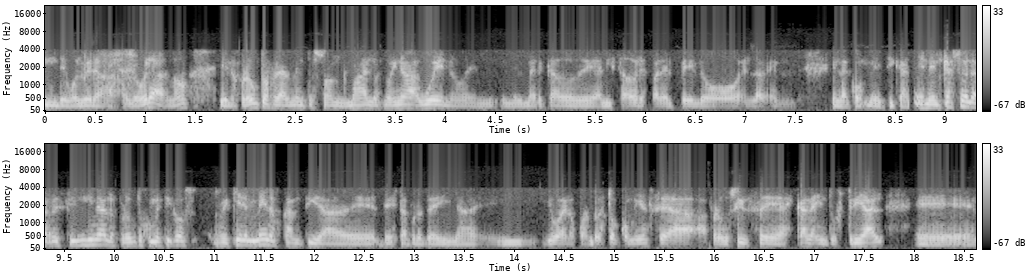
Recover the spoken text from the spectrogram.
de volver a, lograr, ¿no? Eh, los productos realmente son malos, no hay nada bueno en, el mercado de alisadores para el pelo en la, en, la, cosmética. En el caso de la residina, los productos cosméticos requieren menos cantidad de, esta proteína y, bueno, cuando esto comience a, producirse a escala industrial, eh,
